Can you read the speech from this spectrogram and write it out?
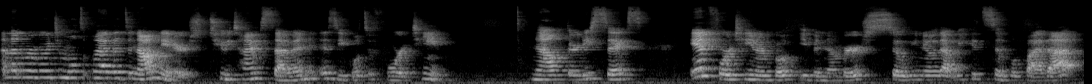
And then we're going to multiply the denominators. 2 times 7 is equal to 14. Now 36 and 14 are both even numbers, so we know that we could simplify that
